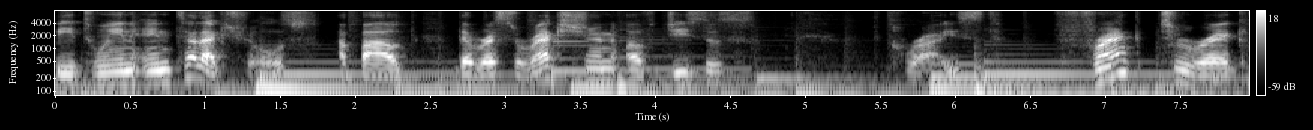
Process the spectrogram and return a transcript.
between intellectuals about the resurrection of Jesus Christ, Frank Turek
